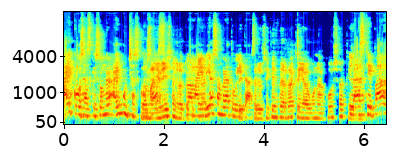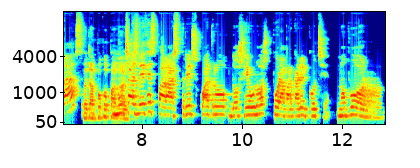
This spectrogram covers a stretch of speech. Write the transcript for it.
Hay cosas que son, hay muchas cosas. La mayoría son gratuitas. La mayoría son gratuitas. Pero, sí que es verdad que hay alguna cosa que... Las que pagas, pero tampoco pagas. muchas veces pagas 3, 4, 2 euros por aparcar el coche, no por,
